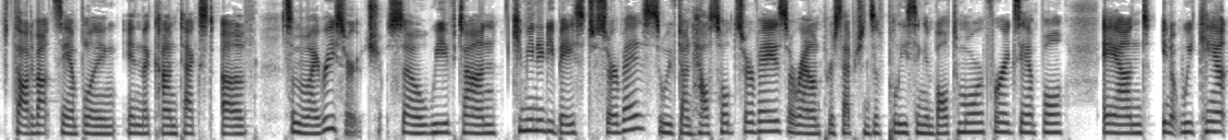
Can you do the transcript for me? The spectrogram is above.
thought about sampling in the context of some of my research. So we've done community based surveys. So we've done household surveys around perceptions of policing in Baltimore, for example. And, you know, we can't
